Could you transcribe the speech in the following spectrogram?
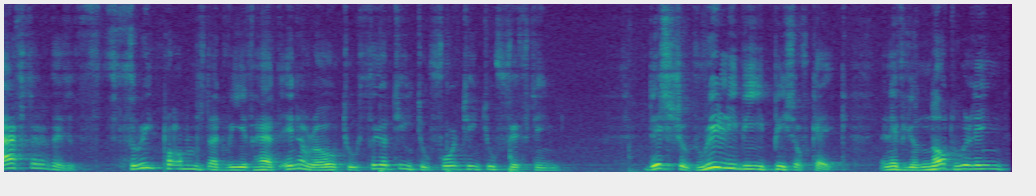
after the three problems that we have had in a row, to 13, to 14, to 15, this should really be a piece of cake. And if you're not willing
